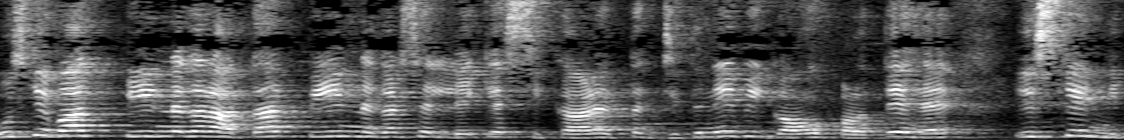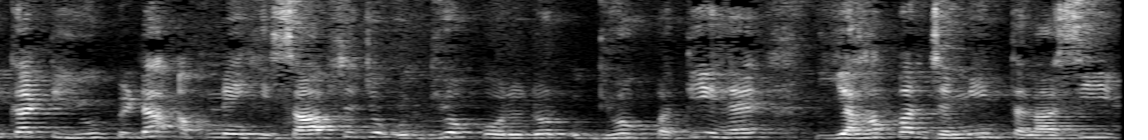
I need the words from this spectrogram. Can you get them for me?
उसके बाद पीर नगर आता है। पीर नगर से लेके सिकारे तक जितने भी गाँव पड़ते हैं, इसके निकट यूपीडा अपने हिसाब से जो उद्योग कॉरिडोर उद्योगपति है, यहाँ पर ज़मीन तलाशी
